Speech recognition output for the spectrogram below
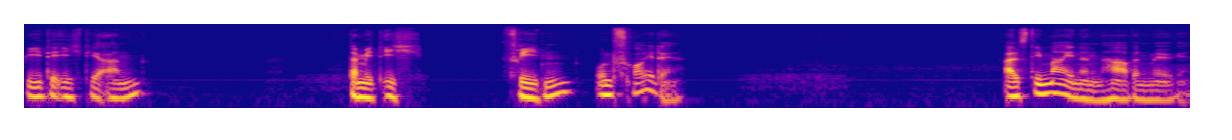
biete ich dir an, damit ich Frieden und Freude als die meinen haben möge.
